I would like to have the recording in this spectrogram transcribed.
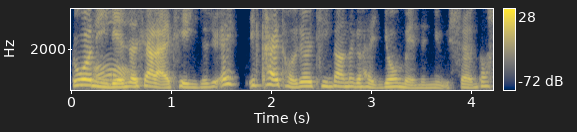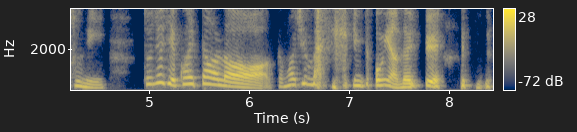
如果你连着下来听，你就觉得哎一开头就会听到那个很优美的女声，告诉你。中秋节快到了，赶快去买 新东阳的月饼。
